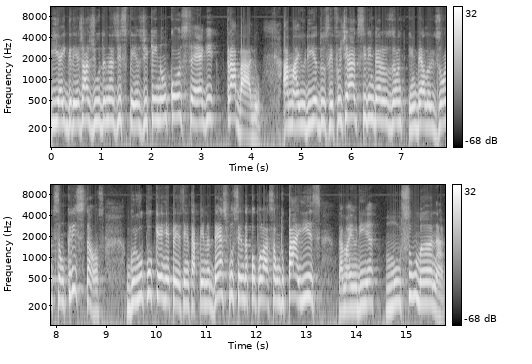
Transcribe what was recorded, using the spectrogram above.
e a igreja ajuda nas despesas de quem não consegue trabalho. A maioria dos refugiados em Belo Horizonte, em Belo Horizonte são cristãos, grupo que representa apenas 10% da população do país, da maioria muçulmana.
